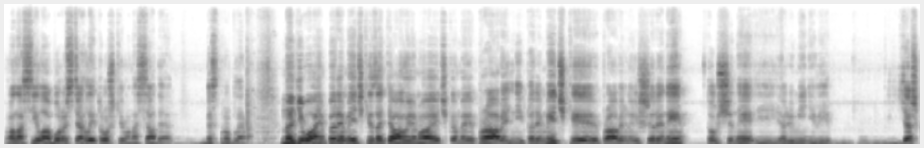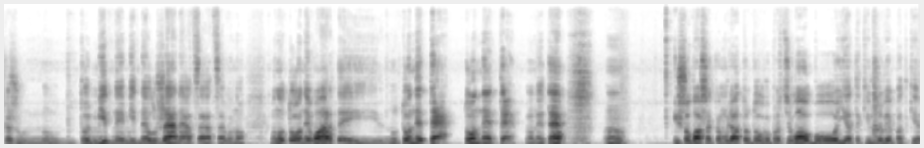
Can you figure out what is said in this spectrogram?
вона сіла, або розтягли трошки, вона сяде. Без проблем. Надіваємо перемички, затягуємо гаєчками, правильні перемички, правильної ширини, товщини і алюмінієві. Я ж кажу, ну, то мідне, мідне лужене, а це, це воно, воно того не варте, і, ну, то не те, то не те, то не те. І щоб ваш акумулятор довго працював, бо є такі вже випадки.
